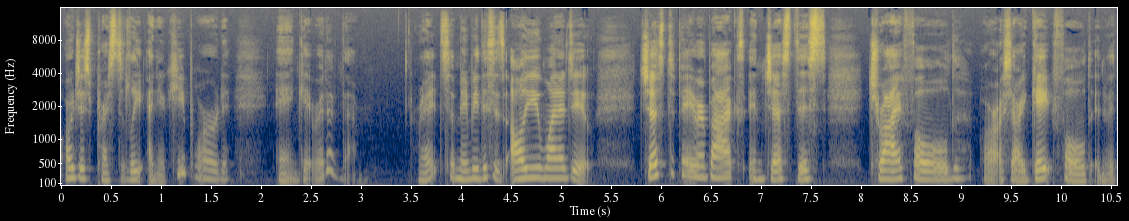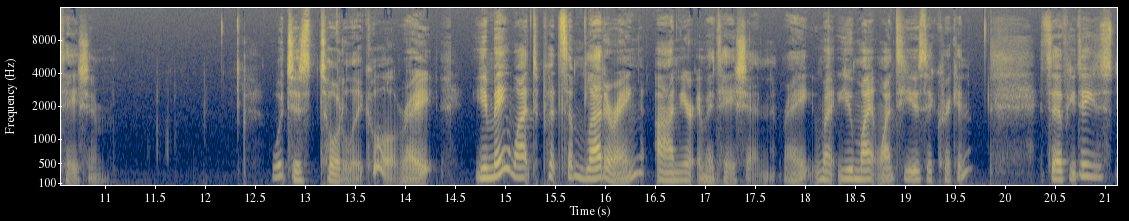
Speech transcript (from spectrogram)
or just press delete on your keyboard and get rid of them right? So maybe this is all you want to do. Just a favorite box and just this trifold or sorry, gatefold invitation. Which is totally cool, right? You may want to put some lettering on your invitation, right? You might want to use a Cricut. So if you do, just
